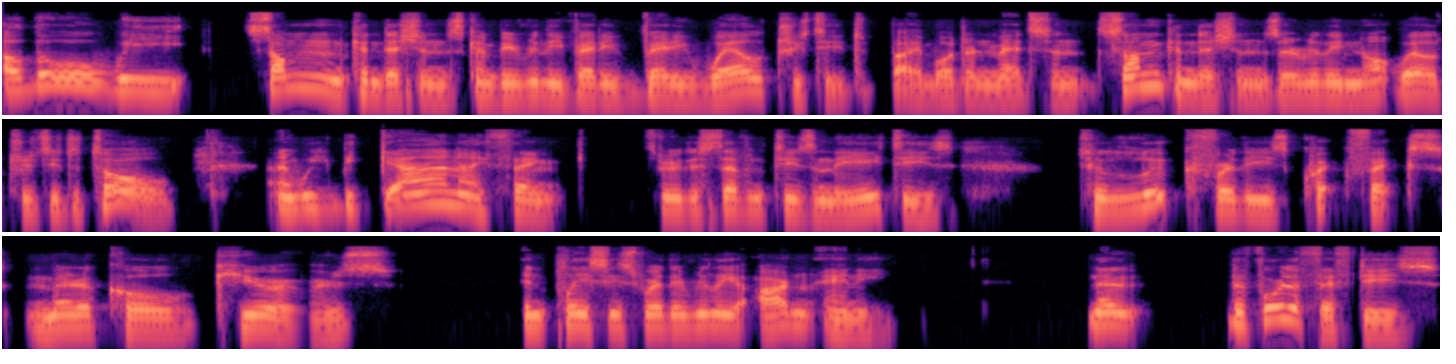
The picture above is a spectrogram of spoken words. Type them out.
although we some conditions can be really very very well treated by modern medicine. Some conditions are really not well treated at all. And we began i think through the 70s and the 80s to look for these quick fix miracle cures in places where there really aren't any. Now before the 50s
